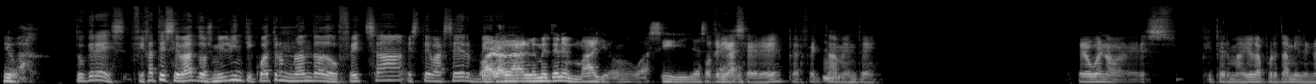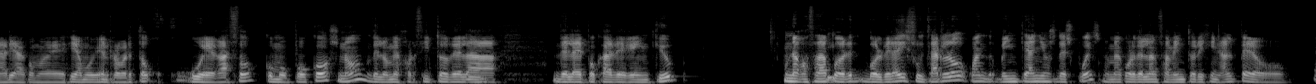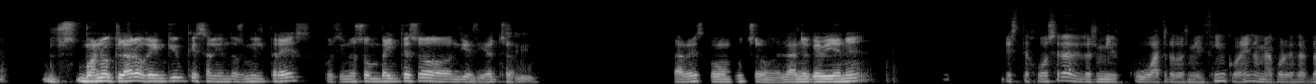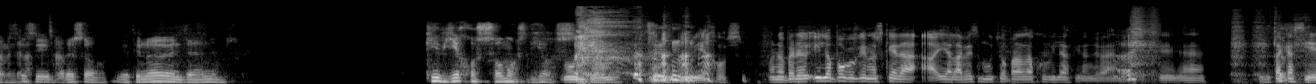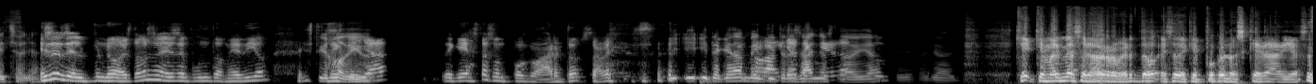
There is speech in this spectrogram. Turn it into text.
¿Qué va? ¿Tú crees? Fíjate, se va 2024, no han dado fecha. Este va a ser Ahora lo meten en mayo o así. Ya Podría está. ser, ¿eh? Perfectamente. Pero bueno, es Paper Mario la puerta milenaria, como decía muy bien Roberto, juegazo, como pocos, ¿no? De lo mejorcito de la, de la época de GameCube. Una gozada poder volver a disfrutarlo, cuando 20 años después, no me acuerdo del lanzamiento original, pero Bueno, claro, GameCube que salió en 2003, pues si no son 20 son 18, Sí. ¿sabes? Como mucho. El año que viene, este juego será de 2004-2005, ¿eh? No me acuerdo exactamente sí, la sí, fecha. por eso, 19, 20 años. Qué viejos somos, Dios. Mucho. Muy viejos. Bueno, pero y lo poco que nos queda, y a la vez mucho para la jubilación, Joan. Que ya está casi hecho ya. Ese es el. No, estamos en ese punto medio Estoy de que, jodido. ya, de que ya estás un poco harto, ¿sabes? Y, te quedan Todavía 23 te años queda todavía. un- Sí, efectivamente. Qué, qué mal me ha sonado, Roberto, eso de que poco nos queda, Dios.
